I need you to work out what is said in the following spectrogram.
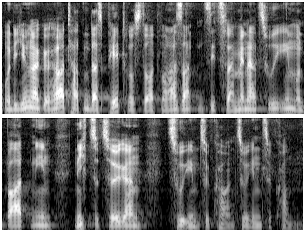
und die Jünger gehört hatten, dass Petrus dort war, sandten sie zwei Männer zu ihm und baten ihn, nicht zu zögern, zu, ihm zu, kommen, zu ihnen zu kommen.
